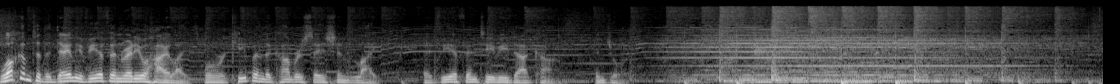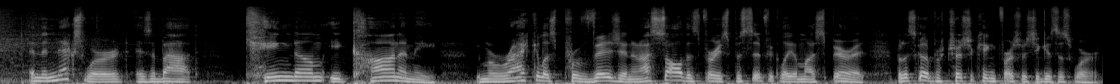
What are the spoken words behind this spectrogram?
Welcome to the daily VFN Radio highlights, where we're keeping the conversation light at VFNTV.com. Enjoy. And the next word is about kingdom economy, miraculous provision. And I saw this very specifically in my spirit. But let's go to Patricia King first, where she gives this word.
